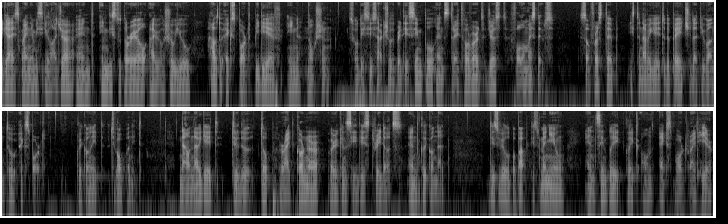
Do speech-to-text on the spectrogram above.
Hey guys, my name is Elijah and in this tutorial I will show you how to export PDF in Notion. So this is actually pretty simple and straightforward, just follow my steps. So first step is to navigate to the page that you want to export. Click on it to open it. Now navigate to the top right corner where you can see these three dots and click on that. This will pop up this menu and simply click on export right here.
